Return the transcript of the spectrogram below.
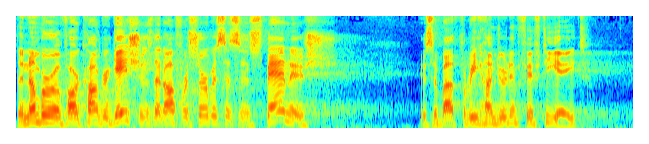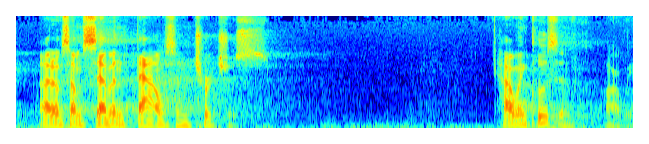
The number of our congregations that offer services in Spanish is about 358 out of some 7,000 churches. How inclusive are we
